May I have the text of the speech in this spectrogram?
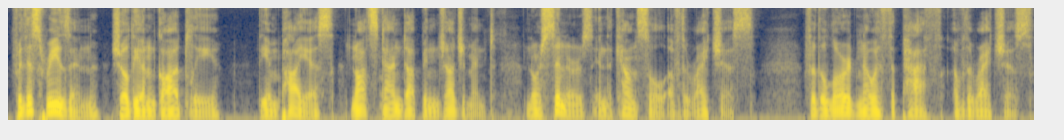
For this reason shall the ungodly, the impious, not stand up in judgment, nor sinners in the council of the righteous. For the Lord knoweth the path of the righteous,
